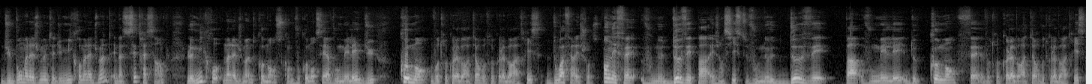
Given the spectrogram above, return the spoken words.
du bon management et du micromanagement? Eh bien, c'est très simple. Le micromanagement commence quand vous commencez à vous mêler du comment votre collaborateur, votre collaboratrice doit faire les choses. En effet, vous ne devez pas, et j'insiste, vous ne devez pas vous mêler de comment fait votre collaborateur, votre collaboratrice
